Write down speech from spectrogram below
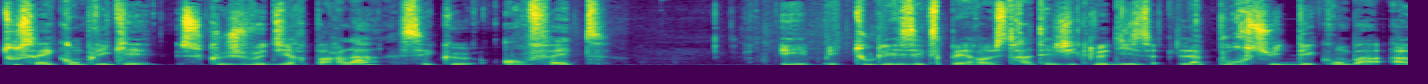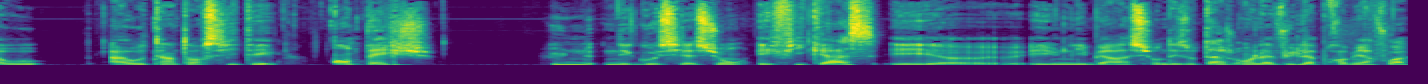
tout ça est compliqué. Ce que je veux dire par là, c'est que en fait, et, tous les experts stratégiques le disent, la poursuite des combats à, à haute intensité empêche une négociation efficace et, euh, et, une libération des otages. On l'a vu la première fois.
